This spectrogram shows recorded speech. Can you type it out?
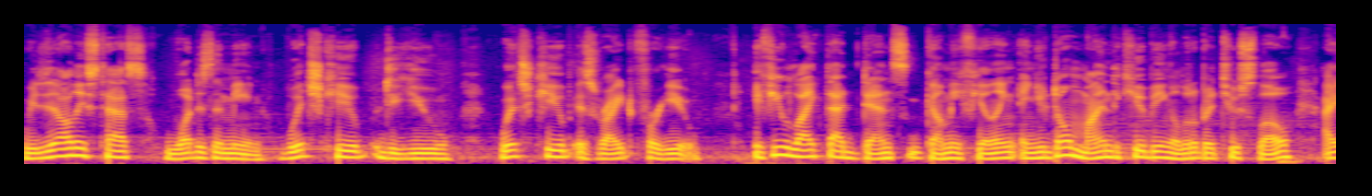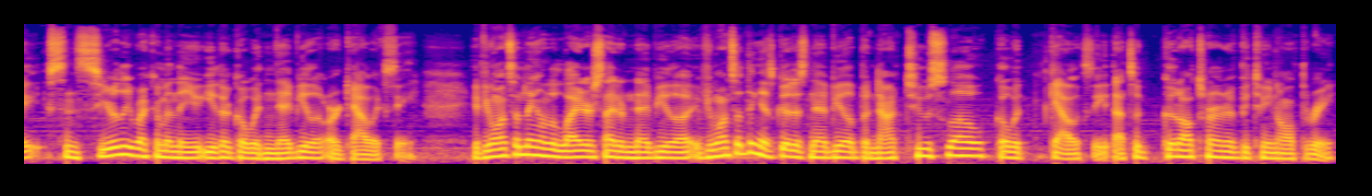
we did all these tests. What does it mean? Which cube do you, which cube is right for you? If you like that dense, gummy feeling and you don't mind the cube being a little bit too slow, I sincerely recommend that you either go with Nebula or Galaxy. If you want something on the lighter side of Nebula, if you want something as good as Nebula but not too slow, go with Galaxy. That's a good alternative between all three.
